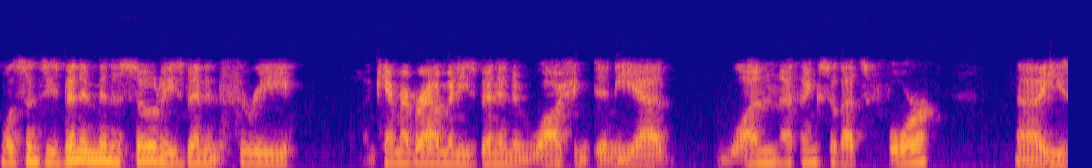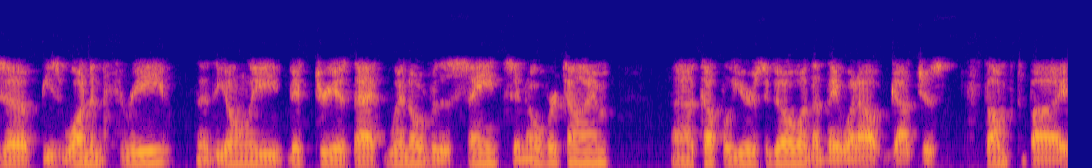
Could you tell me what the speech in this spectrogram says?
well, since he's been in Minnesota, he's been in three. I can't remember how many he's been in in Washington. He had one, I think, so that's four. Uh, he's a he's one and three. Uh, the only victory is that win over the Saints in overtime uh, a couple years ago, and then they went out and got just thumped by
